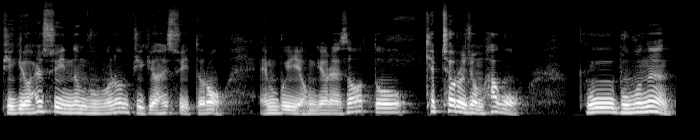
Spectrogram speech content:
비교할 수 있는 부분은 비교할 수 있도록 MV 연결해서 또 캡처를 좀 하고 그 부분은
